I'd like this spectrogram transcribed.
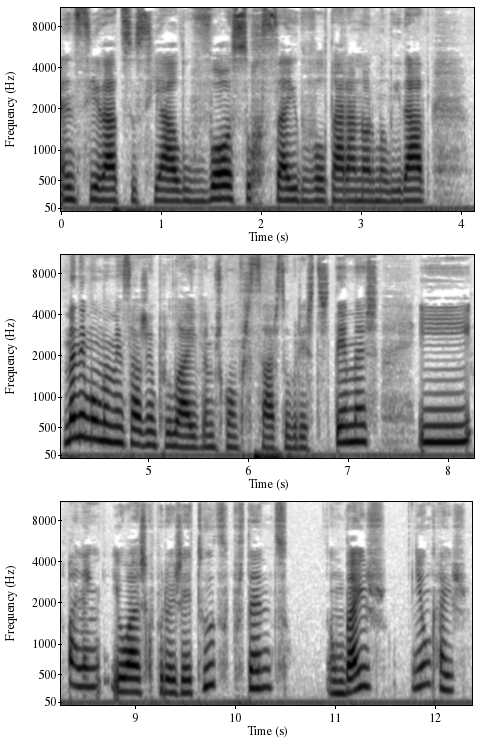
ansiedade social, o vosso receio de voltar à normalidade, mandem-me uma mensagem por lá e vamos conversar sobre estes temas. E olhem, eu acho que por hoje é tudo, portanto, um beijo e um queijo.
